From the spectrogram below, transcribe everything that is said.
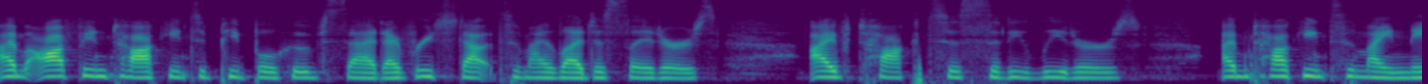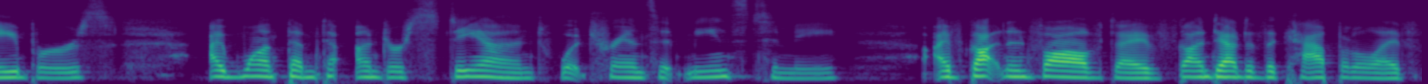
I'm often talking to people who've said, I've reached out to my legislators, I've talked to city leaders, I'm talking to my neighbors. I want them to understand what transit means to me. I've gotten involved. I've gone down to the Capitol. I've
